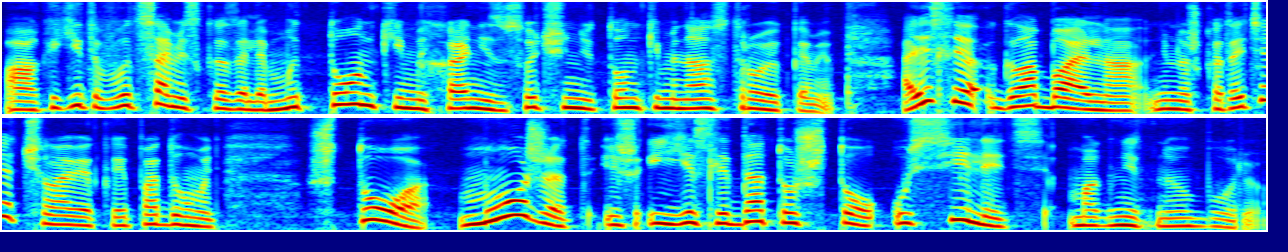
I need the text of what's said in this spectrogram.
А, какие-то, вы сами сказали, мы тонкий механизм с очень тонкими настройками. А если глобально немножко отойти от человека и подумать, что может, и, и если да, то что, усилить магнитную бурю?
